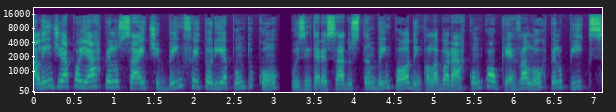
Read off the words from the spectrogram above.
Além de apoiar pelo site benfeitoria.com, os interessados também podem colaborar com qualquer valor pelo Pix.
